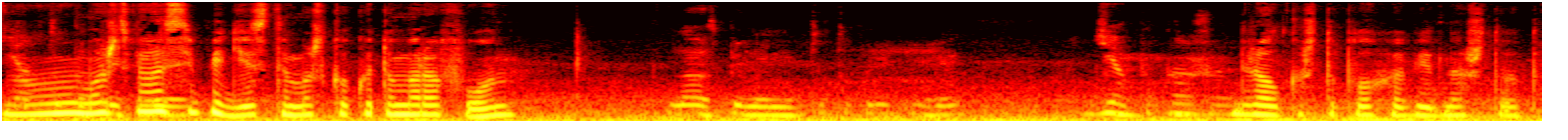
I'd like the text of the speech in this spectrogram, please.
Ну, может, велосипедисты, может, какой-то марафон. На спину ему кто-то приклеил. Я покажу. Жалко, что плохо видно что-то.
